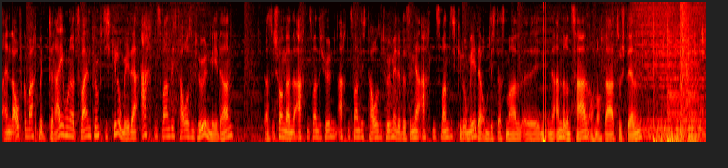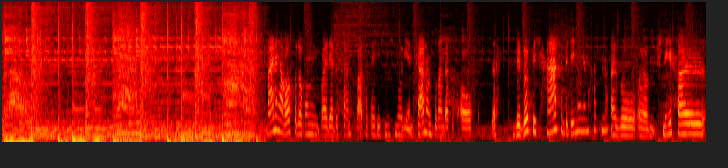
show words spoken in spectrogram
einen Lauf gemacht mit 352 Kilometer, 28.000 Höhenmetern. Das ist schon ganz 28 Höhen, 28.000 Höhenmeter. Das sind ja 28 Kilometer, um sich das mal äh, in, in anderen Zahlen auch noch darzustellen. Meine Herausforderung bei der Distanz war tatsächlich nicht nur die Entfernung, sondern dass es auch, dass wir wirklich harte Bedingungen hatten. Also ähm, Schneefall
